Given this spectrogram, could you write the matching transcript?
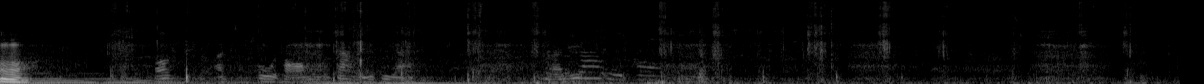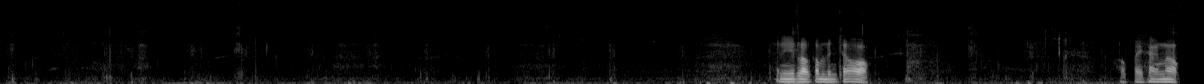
อืมเพราะอู่ทองเป็นพระเจ้าอยุธยาอันนี้อันนี้เรากำลังจะออก ออกไปข้างนอก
